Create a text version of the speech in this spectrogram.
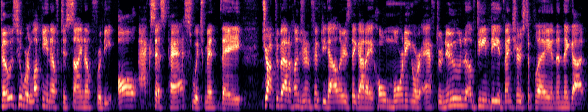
those who were lucky enough to sign up for the All Access Pass, which meant they dropped about $150, they got a whole morning or afternoon of D&D adventures to play, and then they got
